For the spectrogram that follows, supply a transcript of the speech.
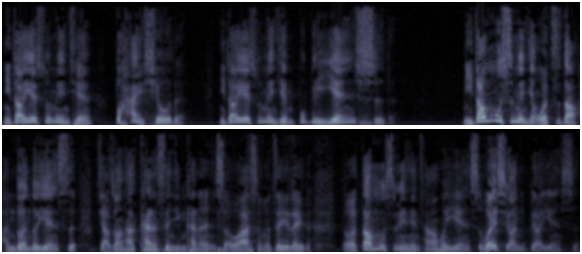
你到耶稣面前不害羞的，你到耶稣面前不必掩饰的，你到牧师面前，我知道很多人都掩饰，假装他看圣经看得很熟啊，什么这一类的。我到牧师面前常常会掩饰，我也希望你不要掩饰。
